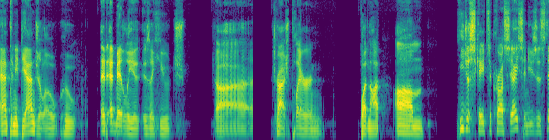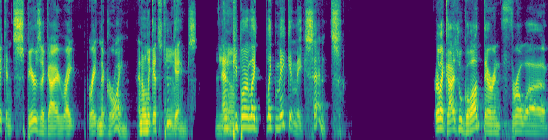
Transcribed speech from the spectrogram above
Anthony DeAngelo, who admittedly is a huge uh, trash player and whatnot, um, he just skates across the ice and uses his stick and spears a guy right right in the groin and only gets two Yeah. games. Yeah. And people are like, like, make it make sense. Or like guys will go out there and throw a,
